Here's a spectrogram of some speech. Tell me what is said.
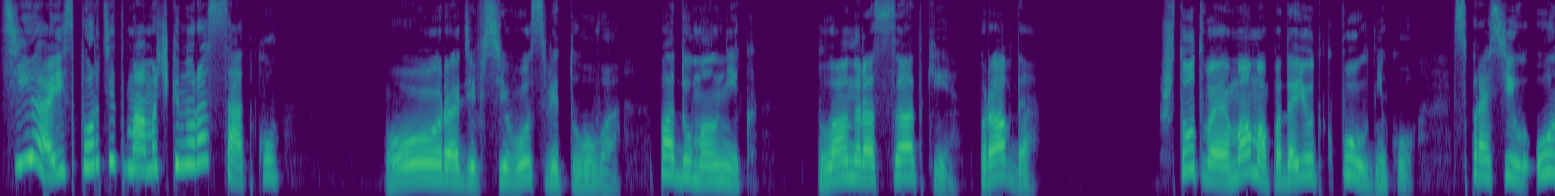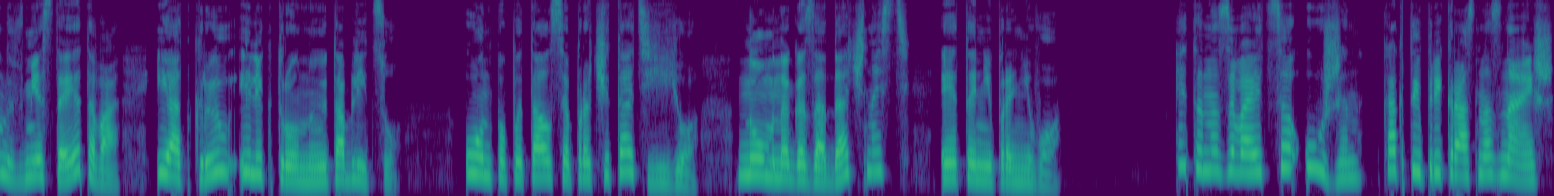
Тиа испортит мамочкину рассадку». «О, ради всего святого», — подумал Ник. План рассадки, правда? Что твоя мама подает к полднику? Спросил он вместо этого и открыл электронную таблицу. Он попытался прочитать ее, но многозадачность – это не про него. «Это называется ужин, как ты прекрасно знаешь»,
